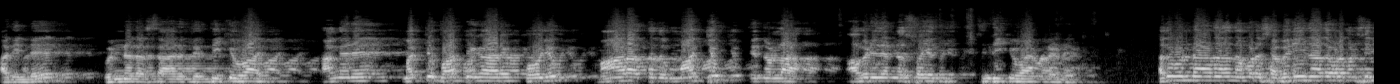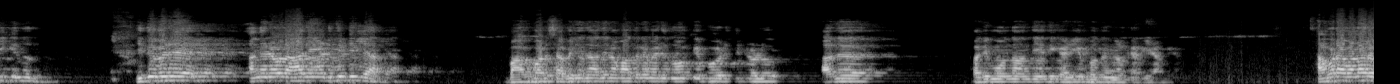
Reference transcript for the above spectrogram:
അതിന്റെ ഉന്നത സ്ഥാനത്ത് എത്തിക്കുവാൻ അങ്ങനെ മറ്റു പാർട്ടിക്കാരെ പോലും മാറാത്തത് മാറ്റും എന്നുള്ള അവർ തന്നെ സ്വയം ചിന്തിക്കുവാനുള്ള അതുകൊണ്ടാണ് നമ്മുടെ ശബരിനാഥ് അവിടെ മത്സരിക്കുന്നത്. ഇതുവരെ അങ്ങനെയുള്ള ആരെയും എടുത്തിട്ടില്ല. ബാഗപ്പാട് ശബരിനാഥിനെ മാത്രമേ അത് നോക്കിയപ്പോ എടുത്തിട്ടുള്ളൂ. അത് പതിമൂന്നാം തീയതി കഴിയുമ്പോൾ നിങ്ങൾക്കറിയാം. അവിടെ വളരെ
